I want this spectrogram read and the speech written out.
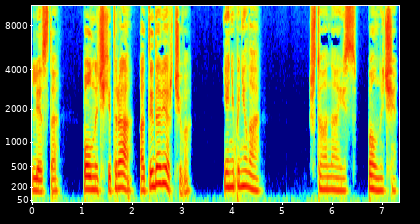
Леста. Полночь хитра, а ты доверчива». Я не поняла, что она из полночи.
